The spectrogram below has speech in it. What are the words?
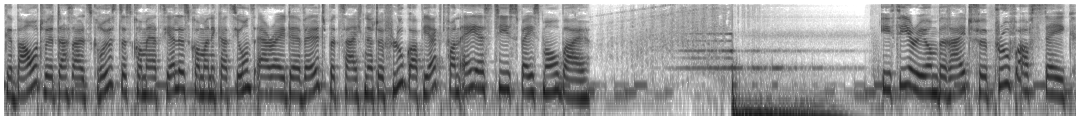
Gebaut wird das als größtes kommerzielles Kommunikationsarray der Welt bezeichnete Flugobjekt von AST Space Mobile. Ethereum bereit für Proof of Stake.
